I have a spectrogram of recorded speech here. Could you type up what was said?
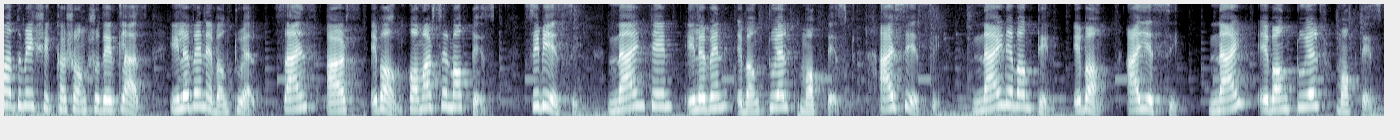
মাধ্যমিক শিক্ষা সংসদের ক্লাস ইলেভেন এবং টুয়েলভ, সায়েন্স, আর্টস এবং কমার্সের mock test CBSE nine ten eleven এবং twelve mock test ICSE nine এবং টেন এবং আইএসসি নাইন এবং টুয়েলভ মক টেস্ট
